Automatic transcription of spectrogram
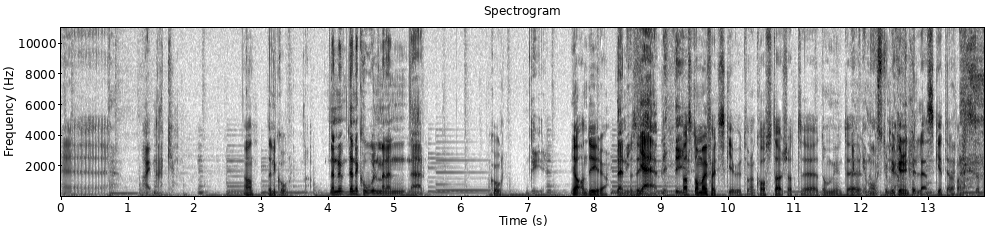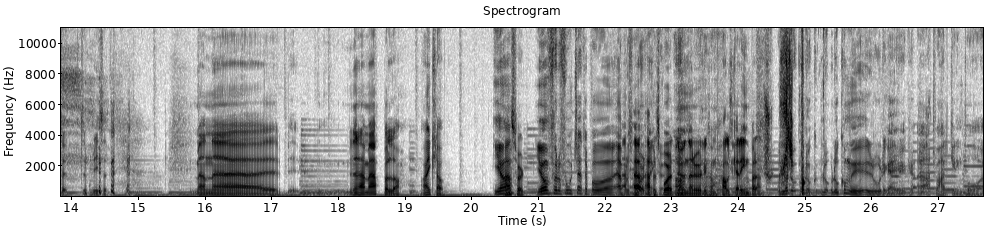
eh, iMac. Ja, den är cool. Den, är- den är cool men den är Cool. dyr. Ja, dyr ja. Den är Precis. jävligt dyr. Fast de har ju faktiskt skrivit ut vad den kostar så att eh, de är ju inte, Ja, måste de tycker det inte är läskigt i alla fall att sätta ut priset. Men eh, den här med Apple då? iCloud? Ja, Password? ja, för att fortsätta på Apple-spåret. Apple-spåret, nu när du liksom halkar in på den. Men då, då, då, då kommer ju roliga att vi halkar in på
